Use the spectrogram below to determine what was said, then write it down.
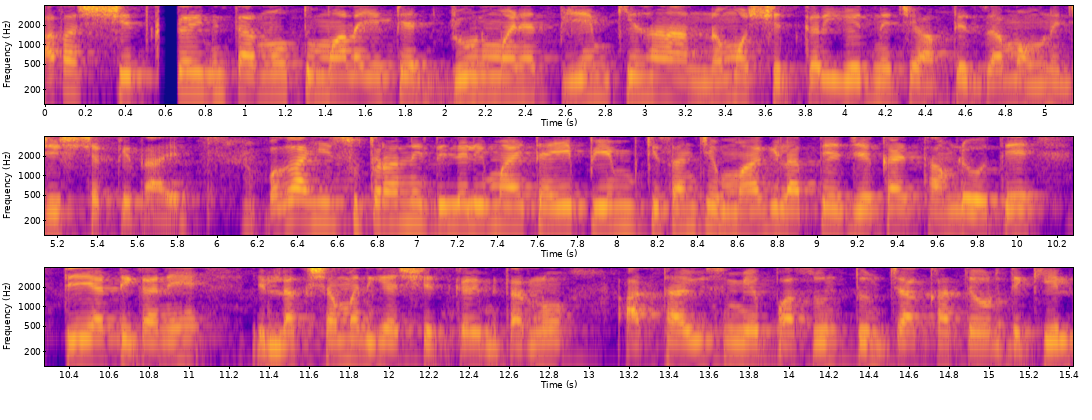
आता शेतकरी मित्रांनो तुम्हाला येत्या जून महिन्यात पी एम किसान नमो शेतकरी योजनेचे हप्ते जमा होण्याची शक्यता आहे. बघा ही सूत्रांनी दिलेली माहिती आहे पी एम किसानचे मागील हप्ते जे काय थांबले होते ते या ठिकाणी लक्षामध्ये घ्या शेतकरी मित्रांनो. अठ्ठावीस मे पासून तुमच्या खात्यावर देखील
